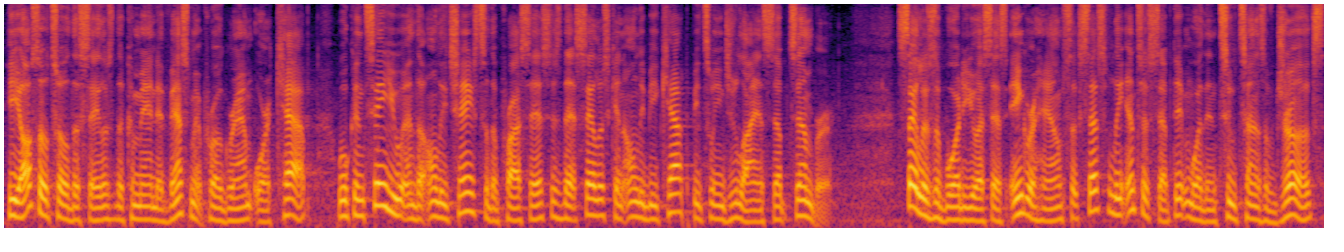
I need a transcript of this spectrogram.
He also told the sailors the Command Advancement Program, or CAP, will continue and the only change to the process is that sailors can only be capped between July and September. Sailors aboard USS Ingraham successfully intercepted more than two tons of drugs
